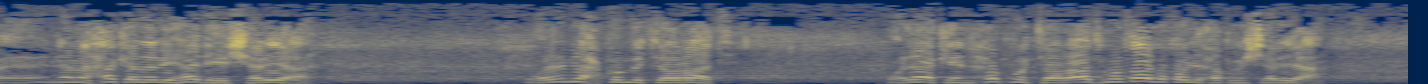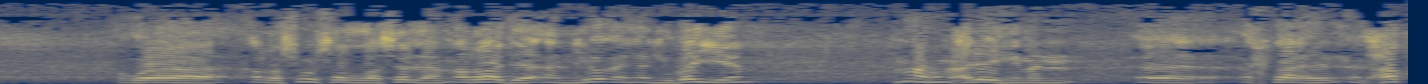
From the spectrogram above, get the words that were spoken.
آه إنما حكم بهذه الشريعة ولم يحكم بالتوراة ولكن حكم التوراة مطابق لحكم الشريعة. والرسول صلى الله عليه وسلم أراد أن يبين ما هم عليه من آه، إخفاء الحق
